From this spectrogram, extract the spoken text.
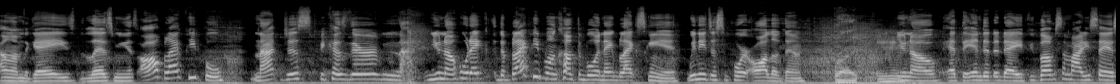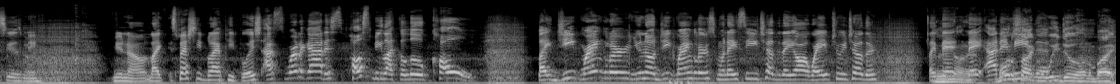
um, the gays, the lesbians, all black people, not just because they're not, you know, who they, the black people uncomfortable in their black skin. We need to support all of them. Right. You know, at the end of the day, if you bump somebody, say excuse me. You know, like especially black people. It's, I swear to God, it's supposed to be like a little cold. Like Jeep Wrangler, you know, Jeep Wranglers when they see each other, they all wave to each other. Like they, that. I didn't Motorcycle that. we do on the bike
